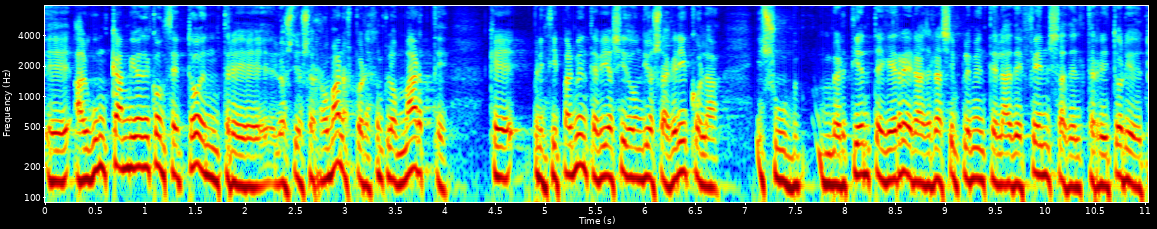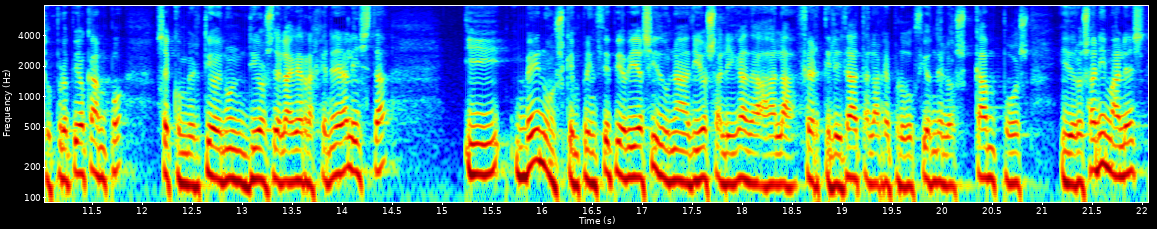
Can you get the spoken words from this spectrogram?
eh, algún cambio de concepto entre los dioses romanos. Por ejemplo, Marte, que principalmente había sido un dios agrícola y su vertiente guerrera era simplemente la defensa del territorio de tu propio campo, se convirtió en un dios de la guerra generalista, y Venus, que en principio había sido una diosa ligada a la fertilidad, a la reproducción de los campos y de los animales,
